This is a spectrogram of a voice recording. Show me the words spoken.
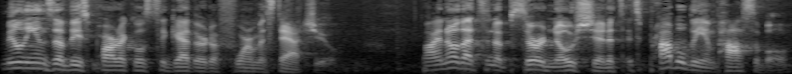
millions of these particles together to form a statue. I know that's an absurd notion, it's, it's probably impossible.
